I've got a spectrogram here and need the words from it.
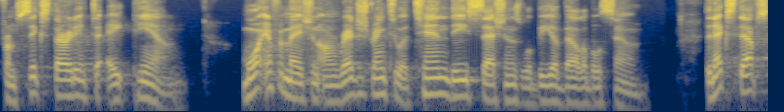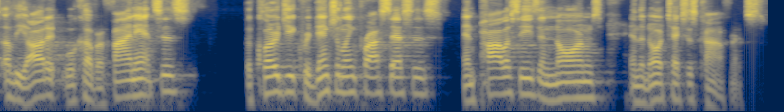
from 6:30 to 8 PM. More information on registering to attend these sessions will be available soon. The next steps of the audit will cover finances, the clergy credentialing processes, and policies and norms in the North Texas Conference.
